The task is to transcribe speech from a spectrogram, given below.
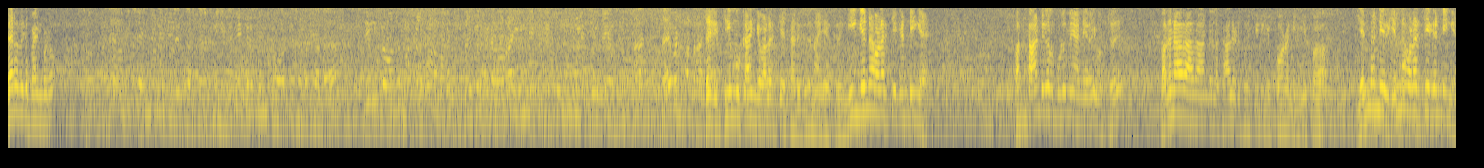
வேற எதுக்கு பயன்படும்? திமுக வந்து மக்களுக்கான வளர்ச்சி தடுக்கிறதுக்காக தான் இன்னைக்கு இப்போ மும்மொழி கொள்கை அப்படின்னு டைவர்ட் பண்றாங்க சரி திமுக இங்க வளர்ச்சியை தடுக்குது நான் ஏற்கிறேன். நீங்க என்ன வளர்ச்சியை கண்டீங்க? பத்தாண்டுகள் முழுமையா நிறைவுற்று பதினாறாவது ஆண்டுல கால் எடுத்து வச்சு நீங்க போற நீங்க இப்போ என்ன என்ன வளர்ச்சியை கண்டீங்க?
